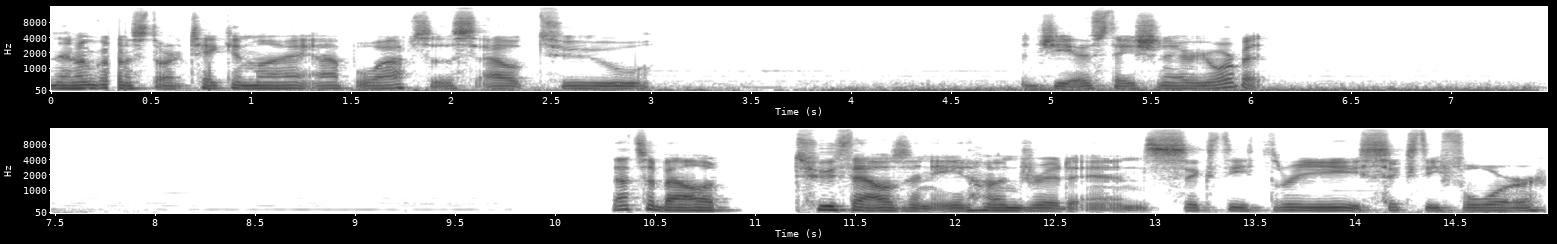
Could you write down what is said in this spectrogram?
And then I'm going to start taking my apoapsis out to the geostationary orbit. That's about 2,863, 64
